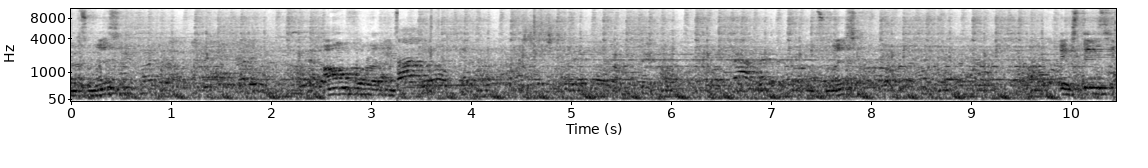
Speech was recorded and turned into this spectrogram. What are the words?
Mulțumesc! Amfora din... Mulțumesc! Extensie.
